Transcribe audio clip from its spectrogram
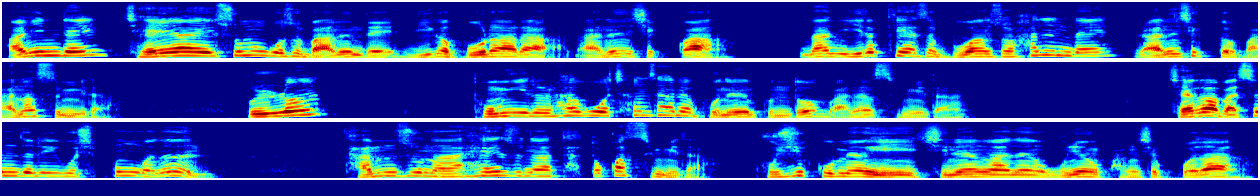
아닌데 제야의 숨은 곳은 많은데 네가 뭘 알아 라는 식과 난 이렇게 해서 무한수 하는데 라는 식도 많았습니다. 물론 동의를 하고 천사를 보내는 분도 많았습니다. 제가 말씀드리고 싶은 거는 담수나 해수나 다 똑같습니다. 99명이 진행하는 운영 방식보다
